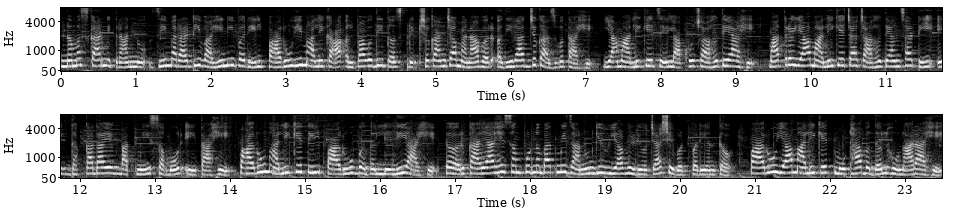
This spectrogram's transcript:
नमस्कार मित्रांनो झी मराठी वाहिनीवरील पारू ही मालिका अल्पावधीतच प्रेक्षकांच्या मनावर अधिराज्य गाजवत आहे. या मालिकेचे लाखो चाहते आहे. मात्र या मालिकेच्या चाहत्यांसाठी एक धक्कादायक बातमी समोर येत आहे. पारू मालिकेतील पारू बदललेली आहे. तर काय आहे संपूर्ण बातमी जाणून घेऊया व्हिडिओच्या शेवटपर्यंत. पारू या मालिकेत मोठा बदल होणार आहे.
